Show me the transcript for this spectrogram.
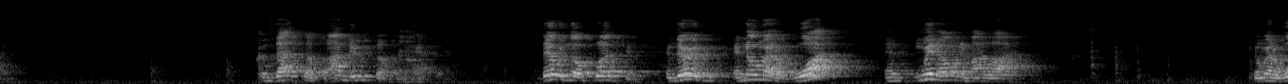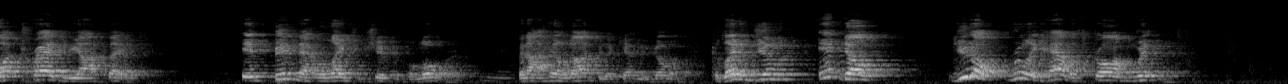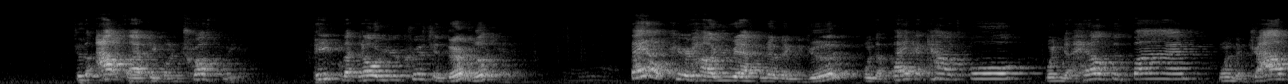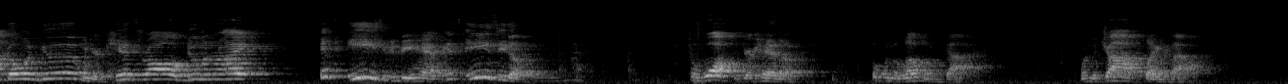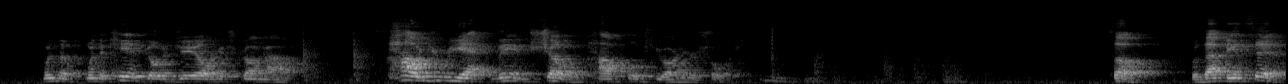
Because that's something, I knew something happened. There was no question. And there, and no matter what went on in my life, no matter what tragedy I faced, it's been that relationship with the Lord that I held on to that kept me going. Because, ladies and gentlemen, it don't, you don't really have a strong witness to the outside people. And trust me, people that know you're Christian, they're looking. They don't care how you react when everything's good, when the bank account's full, when your health is fine, when the job's going good, when your kids are all doing right. It's easy to be happy. It's easy to, to walk with your head up. But when the loved ones die, when the job plays out, when the, when the kids go to jail or get strung out, how you react then shows how close you are to your source. So, with that being said,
